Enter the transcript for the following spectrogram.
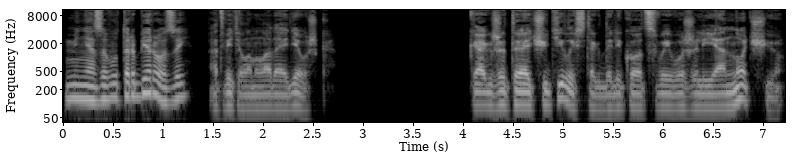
Меня зовут Арберозой, ответила молодая девушка. Как же ты очутилась так далеко от своего жилья ночью?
